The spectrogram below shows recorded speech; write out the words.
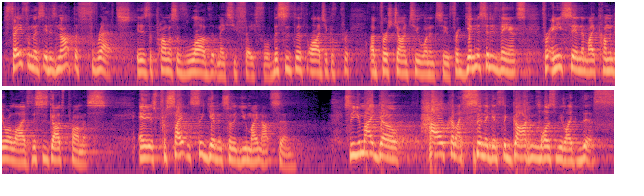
faithfulness, it is not the threat, it is the promise of love that makes you faithful. This is the logic of, of 1 John 2 1 and 2. Forgiveness in advance for any sin that might come into our lives. This is God's promise. And it is precisely given so that you might not sin. So you might go, How could I sin against a God who loves me like this?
